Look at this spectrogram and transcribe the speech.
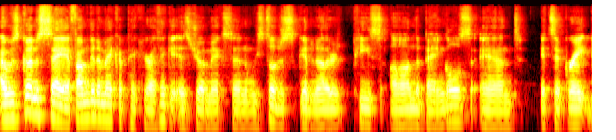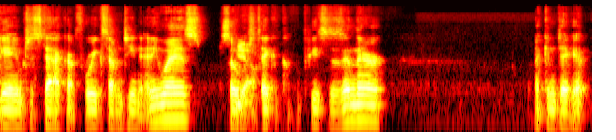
I was going to say if I'm going to make a pick here, I think it is Joe Mixon. We still just get another piece on the Bengals, and it's a great game to stack up for Week 17, anyways. So Yeah. just take a couple pieces in there. I can take it.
